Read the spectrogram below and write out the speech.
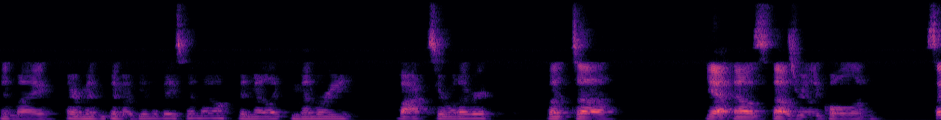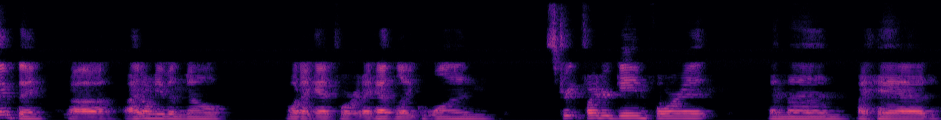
in my or it might be in the basement now in my like memory box or whatever. But uh, yeah, that was that was really cool. And same thing. Uh, I don't even know what I had for it. I had like one Street Fighter game for it, and then I had.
